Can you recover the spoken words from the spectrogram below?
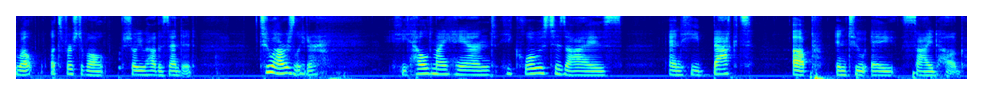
well, let's first of all show you how this ended. Two hours later, he held my hand, he closed his eyes, and he backed up into a side hug.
